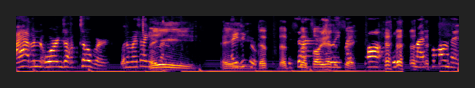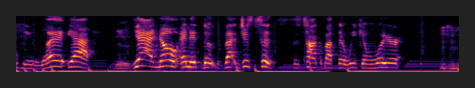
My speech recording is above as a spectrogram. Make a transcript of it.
I have an orange October. What am I talking about? Hey, hey, do. that, that's that's all you had to say. My fall, it's my fall menu. What? Yeah, Yeah. yeah. No, and it. The, that, just to, to talk about that weekend warrior, hmm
